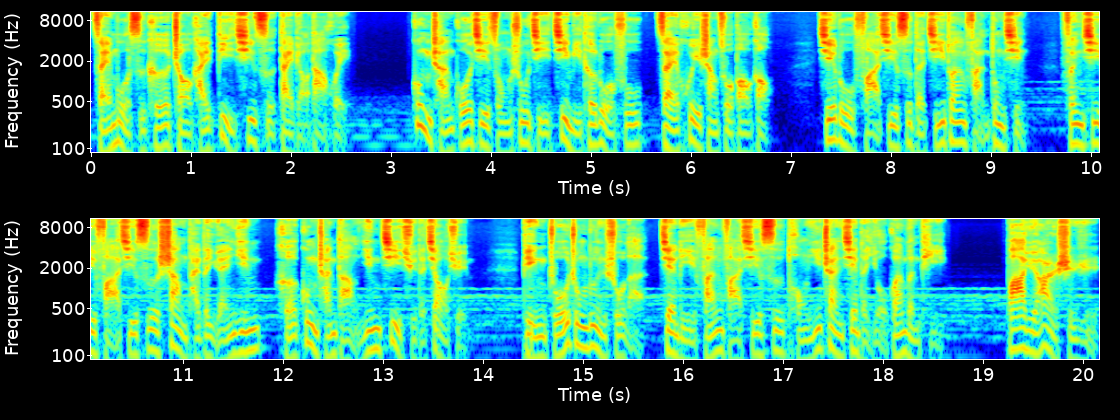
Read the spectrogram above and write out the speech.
在莫斯科召开第七次代表大会。共产国际总书记季米特洛夫在会上作报告。揭露法西斯的极端反动性，分析法西斯上台的原因和共产党应汲取的教训，并着重论述了建立反法西斯统一战线的有关问题。八月二十日，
